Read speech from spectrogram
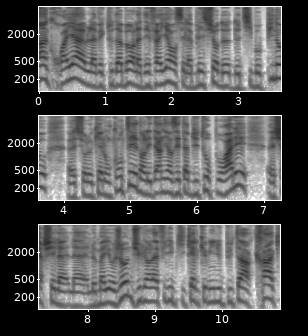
incroyable avec tout d'abord la défaillance et la blessure de, Thibaut Pinot euh, sur lequel on comptait dans les dernières étapes du tour pour aller euh, chercher le maillot jaune. Julien Lafilippe qui quelques minutes plus tard craque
